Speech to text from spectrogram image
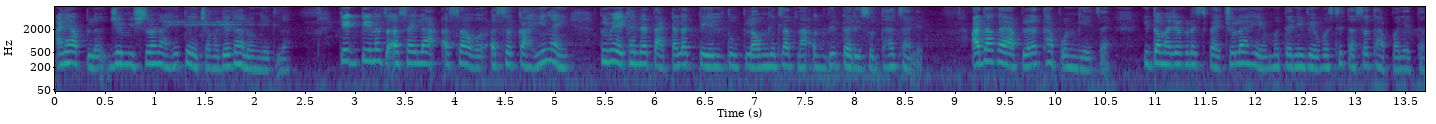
आणि आपलं जे मिश्रण आहे ते ह्याच्यामध्ये घालून घेतलं. केक टीनच असायला असावं असं काही नाही. तुम्ही एखाद्या ताटाला तेल तूप लावून घेतलात ना अगदी तरीसुद्धा चालेल. आता काय आपल्याला थापून घ्यायचं आहे इथं माझ्याकडे स्पॅच्युल आहे मग त्यांनी व्यवस्थित असं थापायला येतं.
